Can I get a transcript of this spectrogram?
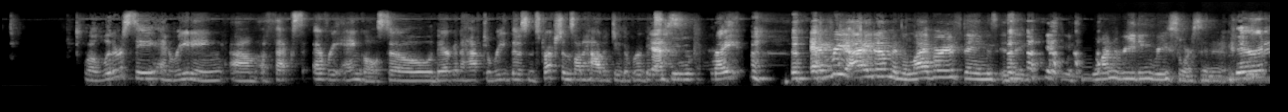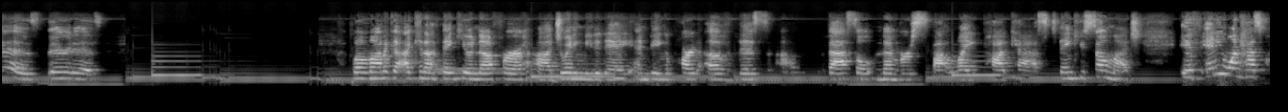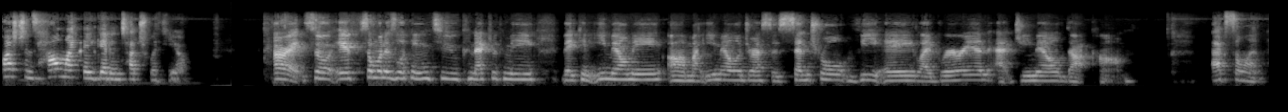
Well, literacy and reading um, affects every angle. So they're going to have to read those instructions on how to do the Rubik's yes. Cube, right? every item in the library of things is a kit with one reading resource in it. There it is. There it is. Well, Monica, I cannot thank you enough for uh, joining me today and being a part of this um, VAASL Member Spotlight podcast. Thank you so much. If anyone has questions, how might they get in touch with you? All right. So if someone is looking to connect with me, they can email me. Um, my email address is centralvalibrarian at gmail.com. Excellent.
